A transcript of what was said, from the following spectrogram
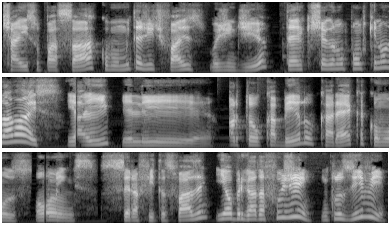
deixar isso passar, como muita gente faz hoje em dia, até que chega num ponto que não dá mais. E aí, ele corta o cabelo, careca, como os homens serafitas fazem, e é obrigado a fugir. Inclusive,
